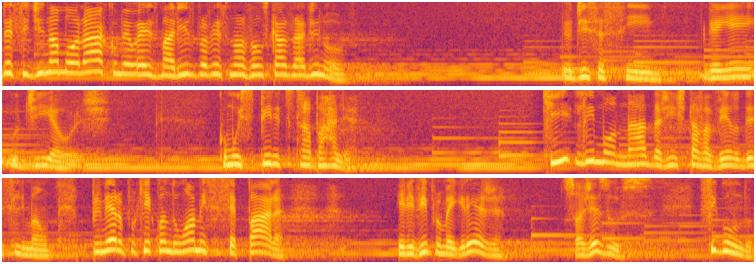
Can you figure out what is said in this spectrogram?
decidi namorar com meu ex-marido para ver se nós vamos casar de novo. Eu disse assim: ganhei o dia hoje. Como o espírito trabalha. Que limonada a gente estava vendo desse limão. Primeiro, porque quando um homem se separa, ele vir para uma igreja, só Jesus. Segundo,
